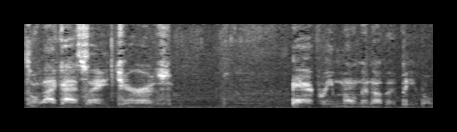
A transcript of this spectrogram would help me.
So, like I say, cherish every moment of it, people.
